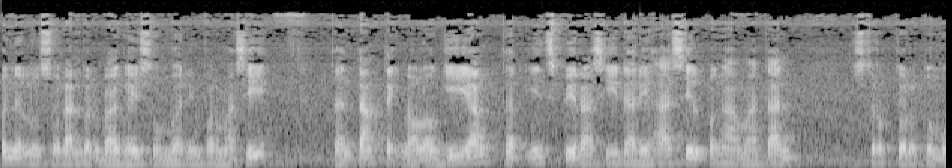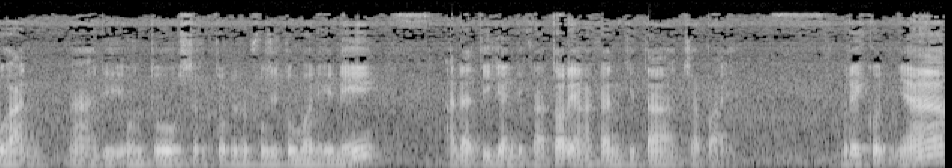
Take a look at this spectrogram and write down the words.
penelusuran berbagai sumber informasi tentang teknologi yang terinspirasi dari hasil pengamatan struktur tumbuhan. Nah, di untuk struktur dan fungsi tumbuhan ini ada tiga indikator yang akan kita capai. Berikutnya,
